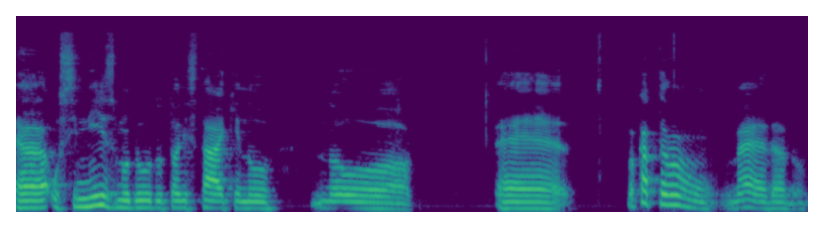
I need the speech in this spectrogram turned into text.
uh, o cinismo do, do, Tony Stark no, no, é, no Capitão, né, no,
